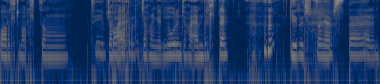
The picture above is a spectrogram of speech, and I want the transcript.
Борлж морлцсон тийм жоохон жоохон ингээд нүүрэн жоохон амьдралтай. Гэрэлцэн ярстай харин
